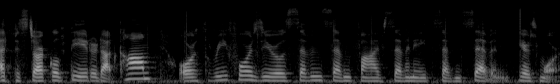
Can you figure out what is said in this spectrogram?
at pistarckletheater.com or 340-775-7877. Here's more.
